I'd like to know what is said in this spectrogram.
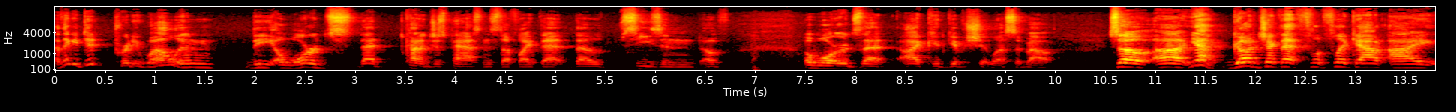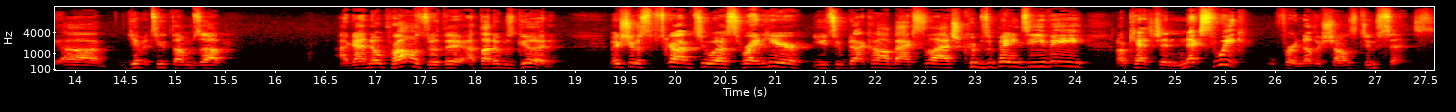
I think it did pretty well in the awards that kind of just passed and stuff like that. The season of awards that I could give a shit less about. So uh, yeah, go ahead and check that fl- flick out. I uh, give it two thumbs up. I got no problems with it. I thought it was good. Make sure to subscribe to us right here, youtube.com backslash KrymzonPainTV. I'll catch you next week for another Sean's Two Cents.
